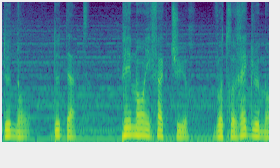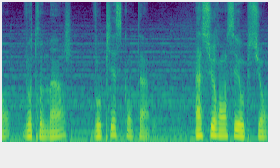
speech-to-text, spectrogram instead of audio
de nom, de date. Paiement et facture, votre règlement, votre marge, vos pièces comptables. Assurance et options,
